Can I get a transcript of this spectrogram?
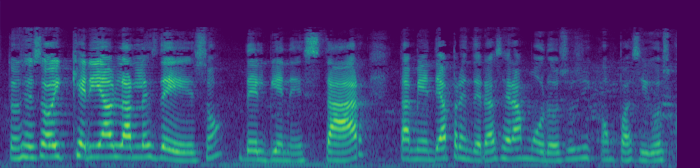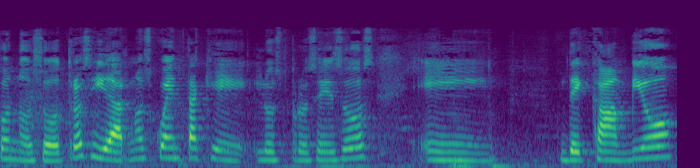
Entonces hoy quería hablarles de eso, del bienestar, también de aprender a ser amorosos y compasivos con nosotros y darnos cuenta que los procesos eh, de cambio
